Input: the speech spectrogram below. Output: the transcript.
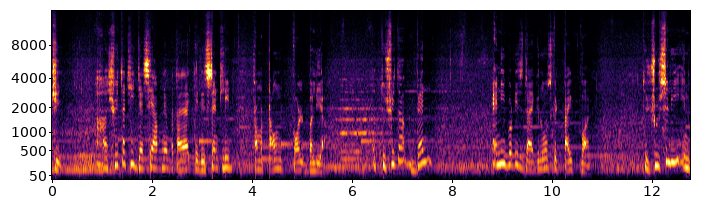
जी। हाँ श्वेता जी, जैसे आपने बताया कि recently from a town called Ballia. तो Shweta when anybody is diagnosed with type 1 so usually in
